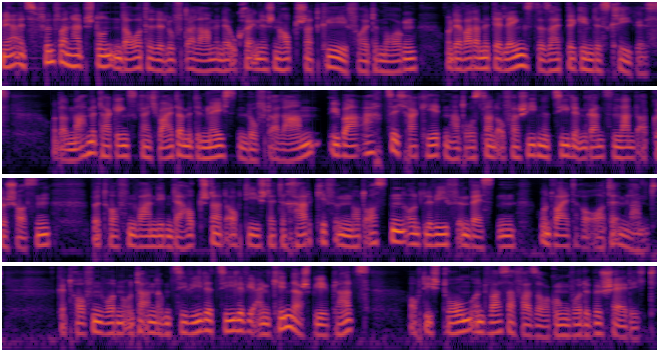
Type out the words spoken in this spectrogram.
Mehr als fünfeinhalb Stunden dauerte der Luftalarm in der ukrainischen Hauptstadt Kiew heute Morgen und er war damit der längste seit Beginn des Krieges. Und am Nachmittag ging es gleich weiter mit dem nächsten Luftalarm. Über 80 Raketen hat Russland auf verschiedene Ziele im ganzen Land abgeschossen. Betroffen waren neben der Hauptstadt auch die Städte Kharkiv im Nordosten und Lviv im Westen und weitere Orte im Land. Getroffen wurden unter anderem zivile Ziele wie ein Kinderspielplatz. Auch die Strom- und Wasserversorgung wurde beschädigt.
